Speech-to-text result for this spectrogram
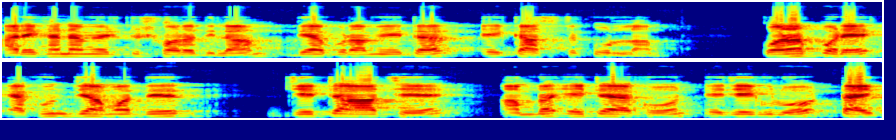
আর এখানে আমি একটু সরা দিলাম, দেওয়ার পর আমি এটার, এই কাজটা করলাম। করার পরে এখন যে আমাদের যেটা আছে, আমরা এটা এখন এই যে এগুলো টাইপ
